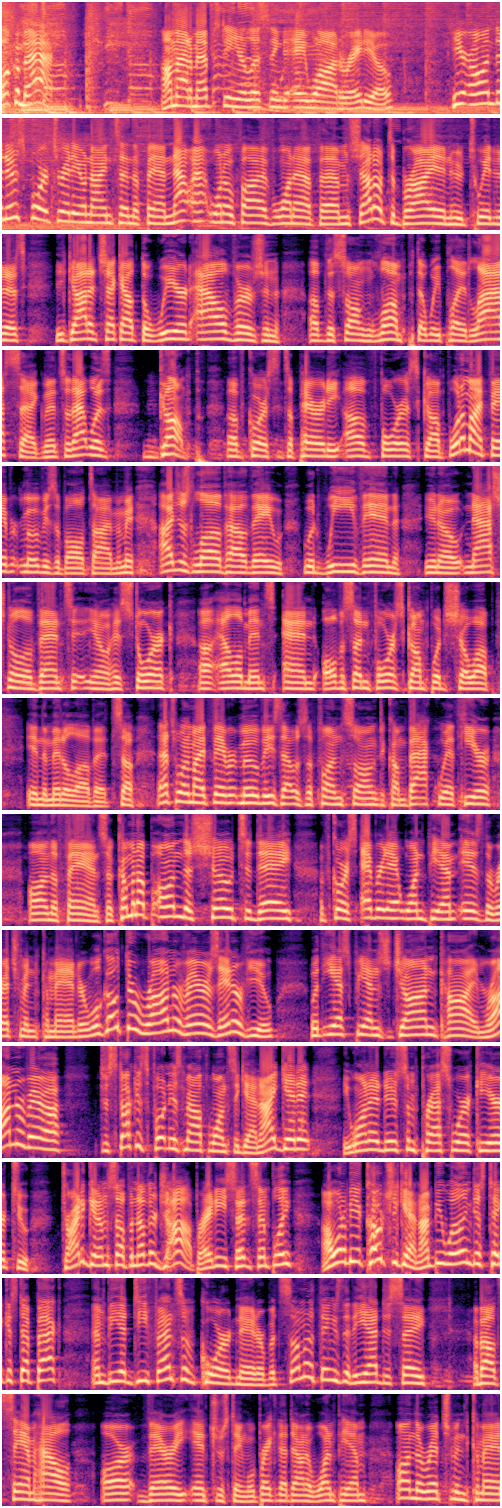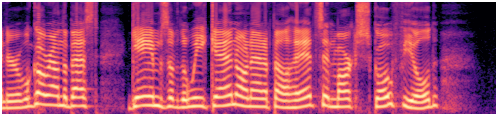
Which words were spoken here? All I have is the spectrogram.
Welcome back. I'm Adam Epstein. You're listening to AWadd Radio here on the new Sports Radio 910 The Fan, now at 105.1 FM. Shout out to Brian who tweeted us. You got to check out the Weird Al version of the song Lump that we played last segment. So that was Gump. Of course, it's a parody of Forrest Gump, one of my favorite movies of all time. I mean, I just love how they would weave in, you know, national events, you know, historic uh, elements, and all of a sudden Forrest Gump would show up in the middle of it. So that's one of my favorite movies. That was a fun song to come back with here on the fan. So coming up on the show today, of course, every day at 1 p.m. is the Richmond Commander. We'll go through Ron Rivera's interview with ESPN's John Keim. Ron Rivera just stuck his foot in his mouth once again. I get it. He wanted to do some press work here to try to get himself another job, right? He said simply, I want to be a coach again. I'd be willing to just take a step back and be a defensive coordinator. But some of the things that he had to say about Sam Howell are very interesting. We'll break that down at 1 p.m. on the Richmond Commander. We'll go around the best games of the weekend on NFL Hits, and Mark Schofield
